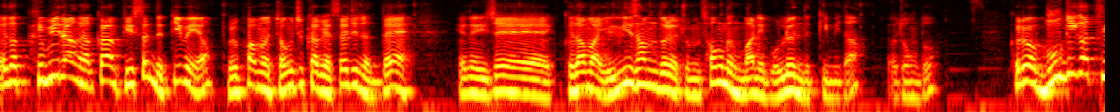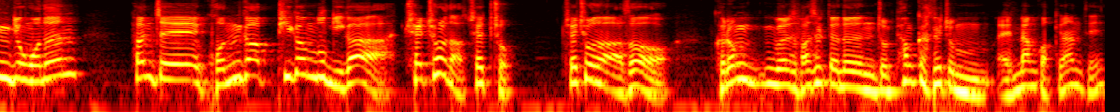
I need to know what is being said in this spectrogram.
얘도 급이랑 약간 비슷한 느낌이에요. 돌파하면 정직하게 세지는데 얘는 이제 그나마 1, 2, 3돌에 좀 성능 많이 몰리는 느낌이다. 이 정도. 그리고 무기 같은 경우는 현재 권갑 피건 무기가 최초로 나왔어. 최초. 최초 나와서 그런 면에서 봤을 때는 좀 평가가 좀 애매한 것 같긴 한데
